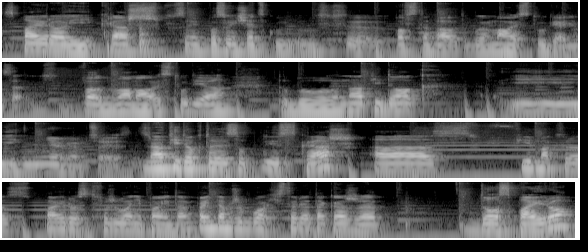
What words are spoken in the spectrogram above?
Spyro i Crash w sumie po sąsiedzku y, powstawały. To były małe studia, nie za, dwa, dwa małe studia. To było Naughty Dog i... Nie wiem co jest. Naughty Dog to jest, jest Crash, a firma, która Spyro stworzyła, nie pamiętam. Pamiętam, że była historia taka, że do Spyro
